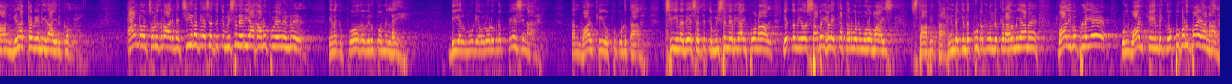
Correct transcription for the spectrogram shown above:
நான் இழக்க வேண்டியதாக இருக்கும். ஆண்டவர் சொல்லுகிறார் என்னை சீன தேசத்துக்கு மிஷினரியாக அனுப்புவேன் என்று. எனக்கு போக விருப்பமில்லை. டிஎல் மூடி அவளோடு கூட பேசினார். தன் வாழ்க்கையை ஒப்பு கொடுத்தால் சீன தேசத்துக்கு மிஷனரியாய் போனால் எத்தனையோ சபைகளை கத்தர்வன் மூலமாய் ஸ்தாபித்தார். இன்றைக்கு இந்த கூட்டத்தில் வந்திருக்கிற அருமையான வாலிப பிள்ளையே உன் வாழ்க்கை இன்றைக்கு ஒப்பு கொடுப்பாயானால்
